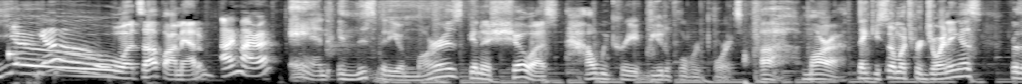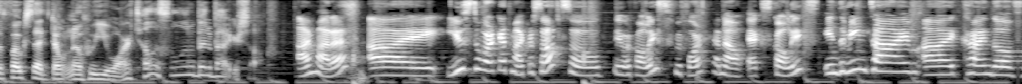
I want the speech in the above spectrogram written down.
Yo! Yo! What's up? I'm Adam. I'm Mara. And in this video, Mara's gonna show us how we create beautiful reports. Ah, Mara, thank you so much for joining us. For the folks that don't know who you are, tell us a little bit about yourself. I'm Mara. I used to work at Microsoft, so we were colleagues before, and now ex-colleagues. In the meantime, I kind of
